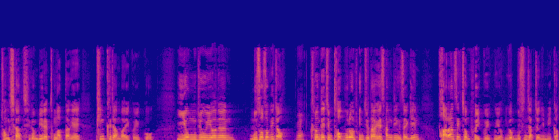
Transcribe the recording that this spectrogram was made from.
정작 지금 미래통합당에 핑크 잠바 입고 있고 이용주 의원은 무소속이죠. 네. 그런데 지금 더불어민주당의 상징색인 파란색 점퍼 입고 있고요. 이건 무슨 작전입니까?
